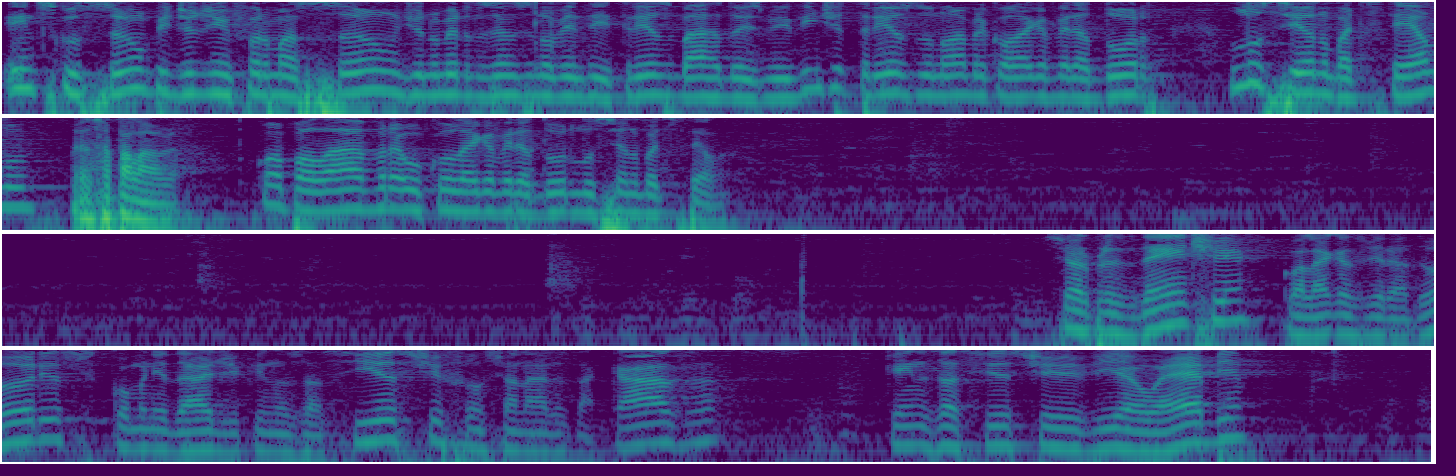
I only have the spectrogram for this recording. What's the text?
Em discussão, pedido de informação de número 293, barra 2023, do nobre colega vereador Luciano Batistello. Peço a palavra. Com a palavra, o colega vereador Luciano Batistella. Senhor presidente, colegas vereadores, comunidade que nos assiste, funcionários da casa, quem nos assiste via web,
